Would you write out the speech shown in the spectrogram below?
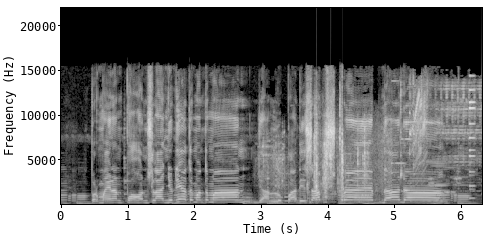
permainan pohon selanjutnya teman-teman. Jangan lupa di subscribe. Dadah.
